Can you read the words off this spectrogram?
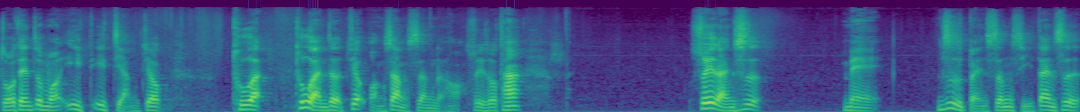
昨天这么一一讲，就突然突然的就往上升了哈。所以说它虽然是美日本升息，但是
